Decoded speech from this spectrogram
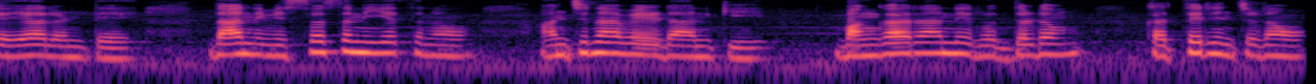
చేయాలంటే దాని విశ్వసనీయతను అంచనా వేయడానికి బంగారాన్ని రుద్దడం కత్తిరించడం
